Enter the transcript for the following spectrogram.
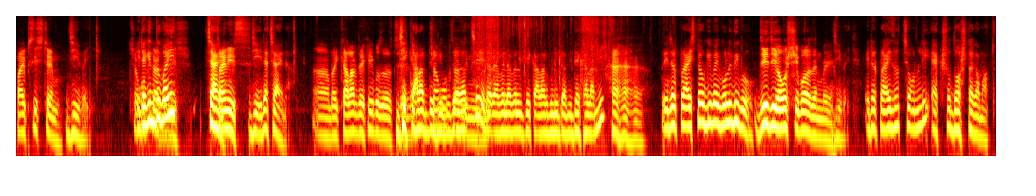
পাইপ সিস্টেম জি ভাই। এটা কিন্তু ভাই চাইনিজ জি এটা চায়না ভাই কালার দেখেই বোঝা যাচ্ছে। যে কালার দেখে বোঝা যাচ্ছে। এটার অ্যাভেলেবেল যে আমি দেখালামই হ্যাঁ হ্যাঁ হ্যাঁ। তো এটার প্রাইসটাও কি ভাই বলে দিব? জি জি অবশ্যই বলে দেন ভাই। জি ভাই। এটার প্রাইস হচ্ছে অনলি একশো দশ টাকা মাত্র।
